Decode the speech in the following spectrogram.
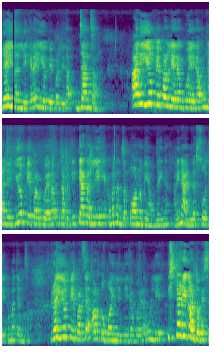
र यो लेखेर यो पेपर लिएर जान्छ। अनि यो पेपर लिएर गएर उनीहरूले यो पेपर गएर उतापट्टि त्यहाँ त लेखेको मात्रै हुन्छ पढ्नु भ्याउँदैन होइन? हामीलाई सोधेको मात्रै हुन्छ। र यो पेपर चाहिँ अर्को बहिनीले लिएर गएर उसले स्टडी गर्दो रहेछ।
